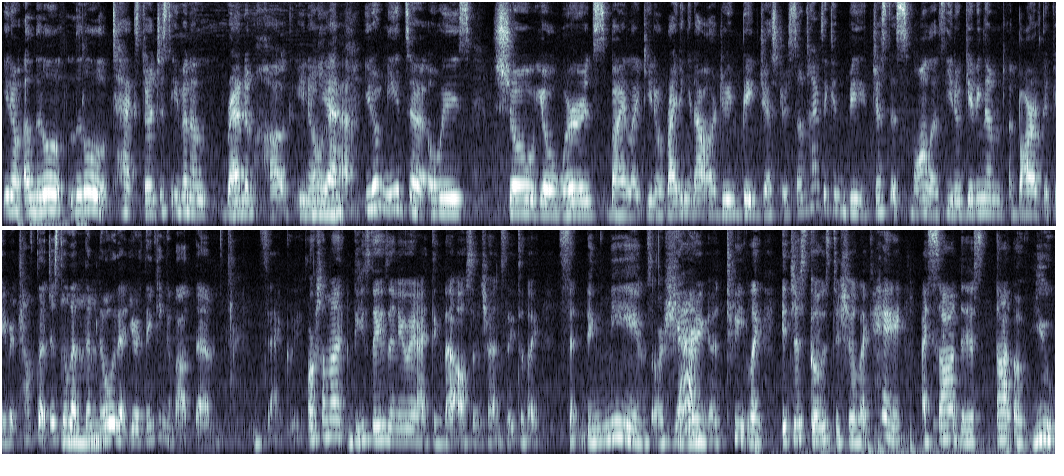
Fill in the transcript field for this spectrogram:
you know a little little text or just even a random hug you know? And yeah. you don't need to always show your words by like you know writing it out or doing big gestures. Sometimes it can be just as small as you know giving them a bar of their favorite chocolate just to let them Mhm. know that you're thinking about them. Exactly. Or some these days anyway i think that also translates to like sending memes or sharing a tweet. Like it just goes to show like hey i saw this thought of you.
